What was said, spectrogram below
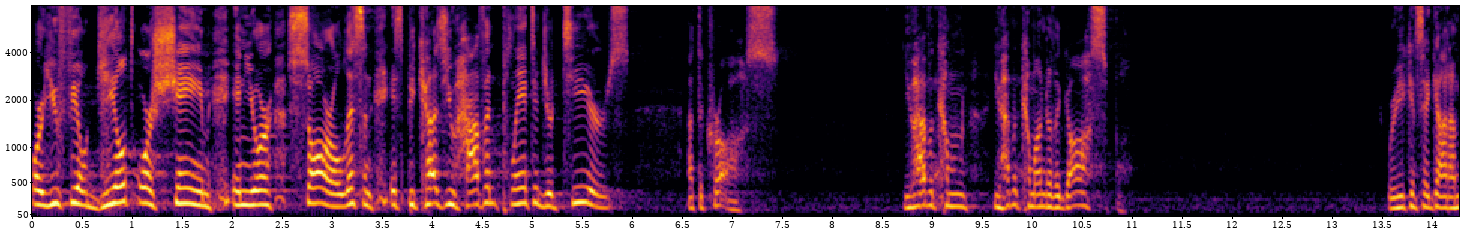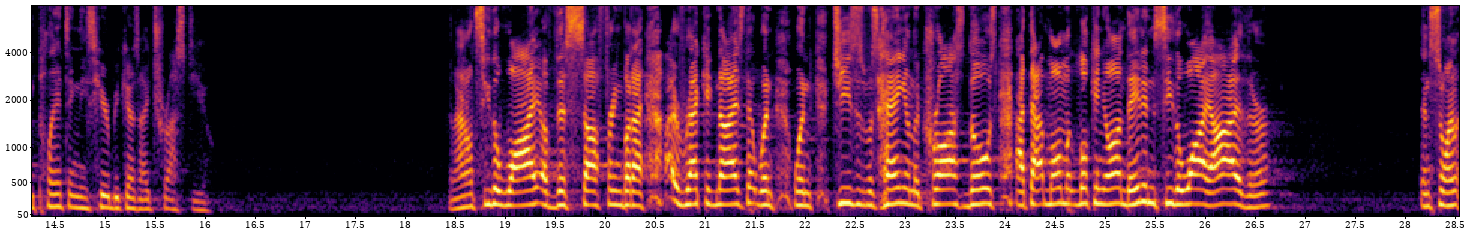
or you feel guilt or shame in your sorrow, listen, it's because you haven't planted your tears at the cross. You haven't come, you haven't come under the gospel. Where you can say, God, I'm planting these here because I trust you. And I don't see the why of this suffering, but I, I recognize that when, when Jesus was hanging on the cross, those at that moment looking on, they didn't see the why either. And so I'm,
